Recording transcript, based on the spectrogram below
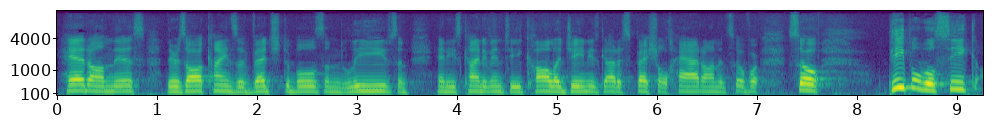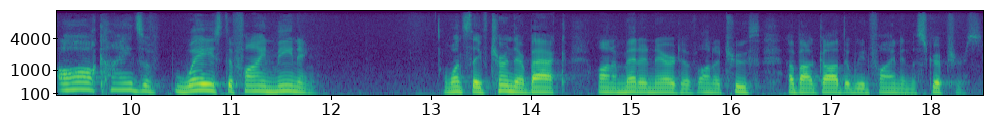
head on this. There's all kinds of vegetables and leaves, and, and he's kind of into ecology, and he's got a special hat on, and so forth. So people will seek all kinds of ways to find meaning once they've turned their back on a meta narrative, on a truth about God that we'd find in the scriptures.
